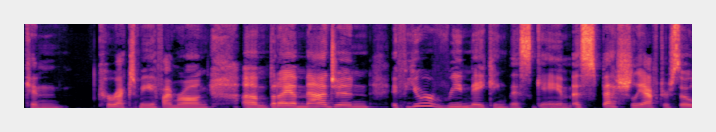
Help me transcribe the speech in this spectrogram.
can correct me if I'm wrong. Um, but I imagine if you're remaking this game, especially after so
